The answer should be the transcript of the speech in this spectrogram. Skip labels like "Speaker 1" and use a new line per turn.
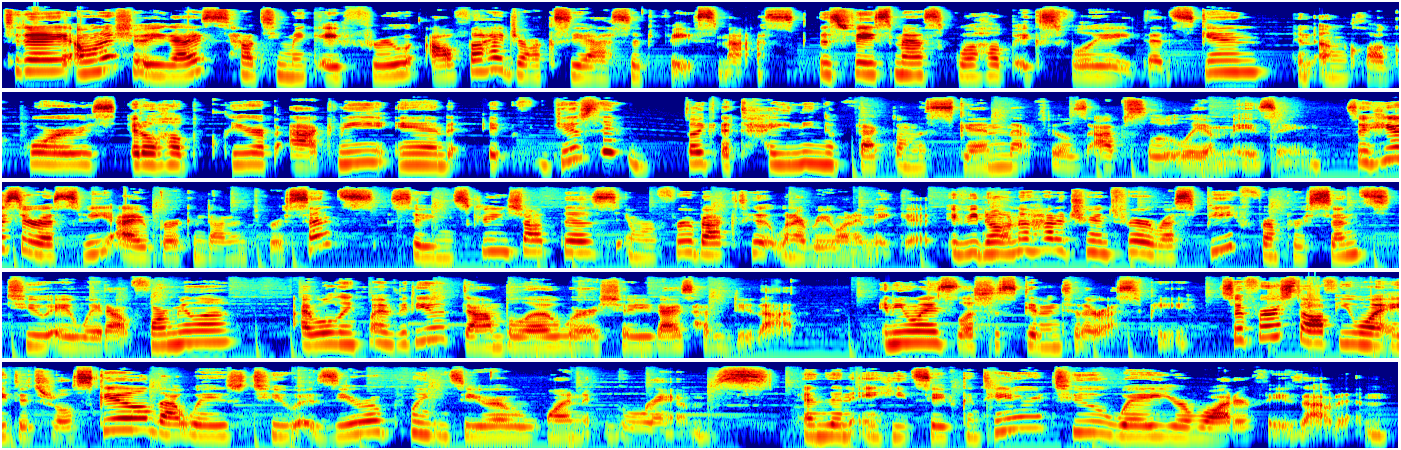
Today, I want to show you guys how to make a Fruit Alpha Hydroxy Acid face mask. This face mask will help exfoliate dead skin and unclog pores. It'll help clear up acne and it gives it like a tightening effect on the skin that feels absolutely amazing. So here's the recipe I've broken down into percents so you can screenshot this and refer back to it whenever you want to make it. If you don't know how to transfer a recipe from percents to a weighed out formula, I will link my video down below where I show you guys how to do that. Anyways, let's just get into the recipe. So first off, you want a digital scale that weighs to 0.01 grams, and then a heat-safe container to weigh your water phase out in.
